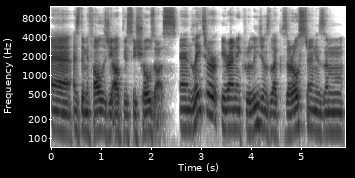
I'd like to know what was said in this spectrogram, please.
uh, as the mythology obviously shows us. And later Iranic religions like Zoroastrianism,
